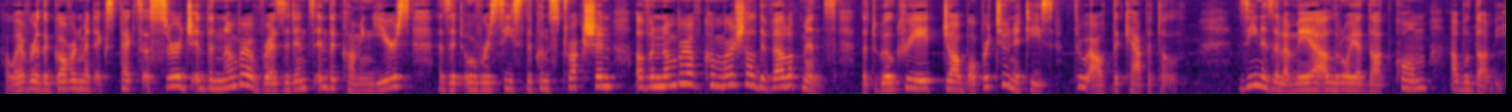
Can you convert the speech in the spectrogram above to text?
However, the government expects a surge in the number of residents in the coming years as it oversees the construction of a number of commercial developments that will create job opportunities throughout the capital. Zeena Zalamea, alrroya.com, Abu Dhabi.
